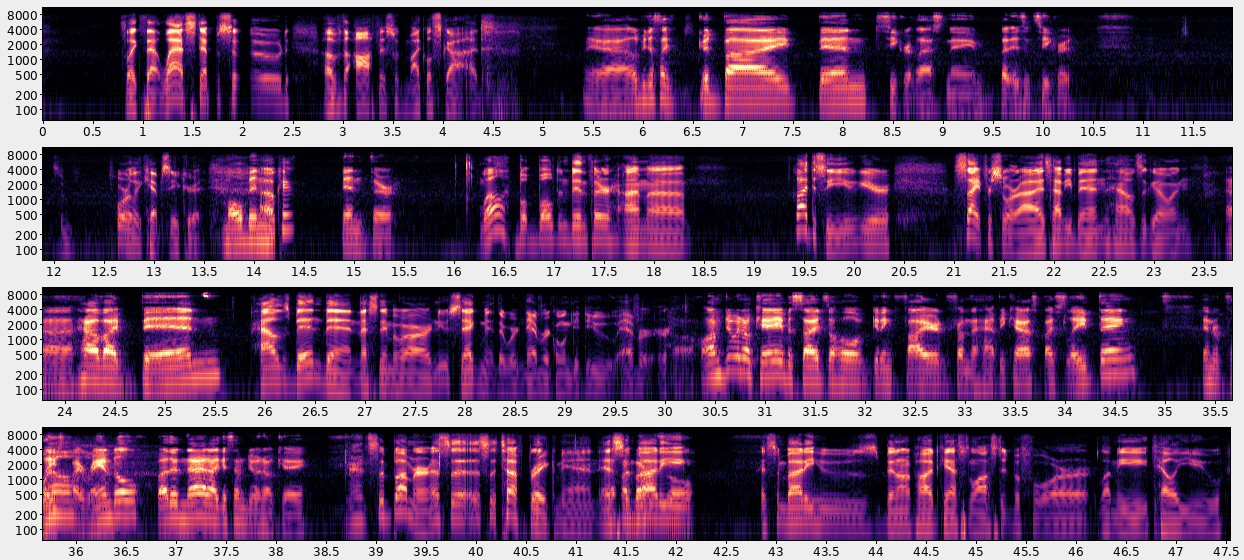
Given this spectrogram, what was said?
it's like that last episode of The Office with Michael Scott. Yeah, it'll be just like goodbye, Ben, secret last name. That isn't secret. It's a poorly kept secret. Mulbin Okay. Benther. Well, B- Bolden Binther, I'm uh, glad to see you. You're sight for sore eyes. How have you been? How's it going? Uh, how have I been? How's Ben been? That's the name of our new segment that we're never going to do ever. Oh, I'm doing okay besides the whole getting fired from the Happy Cast by Slade thing and replaced Well- by Randall. But other than that, I guess I'm doing okay. That's a bummer. That's a that's a tough break, man. As That's somebody. As somebody who's been on a podcast and lost it before, let me tell you,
